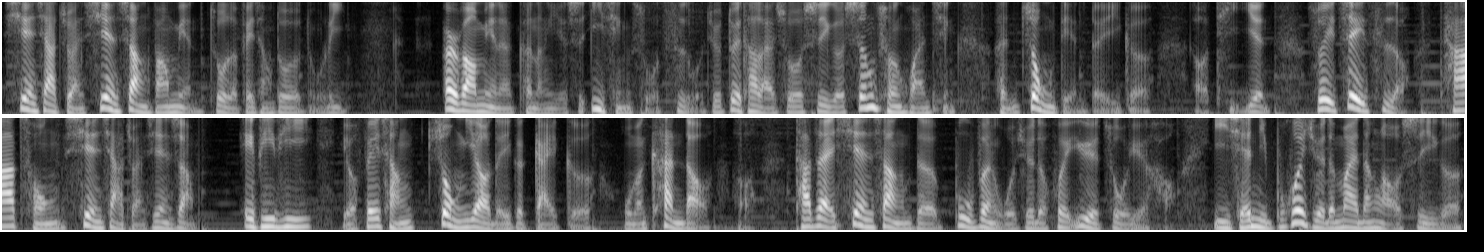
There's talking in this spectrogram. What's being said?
线下转线上方面做了非常多的努力，二方面呢，可能也是疫情所赐，我觉得对他来说是一个生存环境很重点的一个呃体验。所以这一次哦，他从线下转线上。APP 有非常重要的一个改革，我们看到哦，它在线上的部分，我觉得会越做越好。以前你不会觉得麦当劳是一个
